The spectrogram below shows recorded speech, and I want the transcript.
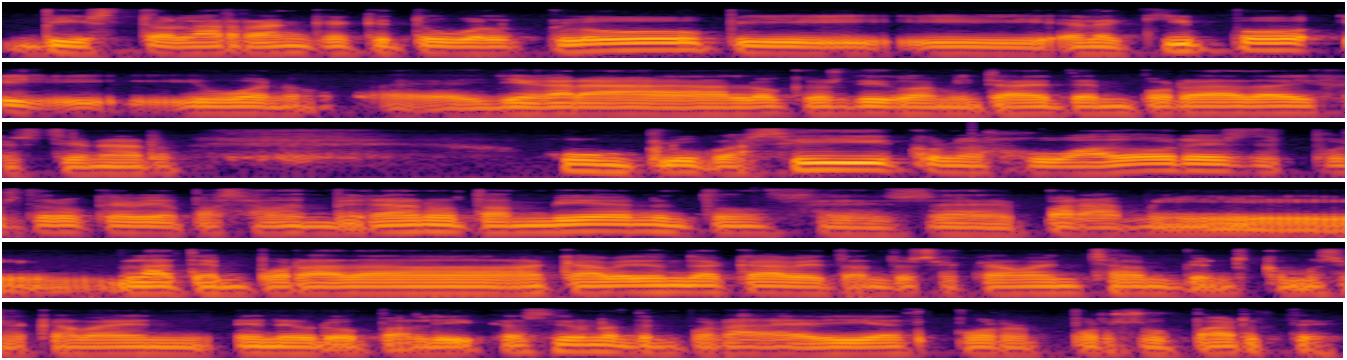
visto el arranque que tuvo el club y, el equipo, y, bueno, eh, llegar a lo que os digo a mitad de temporada y gestionar un club así, con los jugadores, después de lo que había pasado en verano también. Entonces, eh, para mí, la temporada acabe donde acabe, tanto se acaba en Champions como se acaba en, Europa League, ha sido una temporada de 10 por, por su parte.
